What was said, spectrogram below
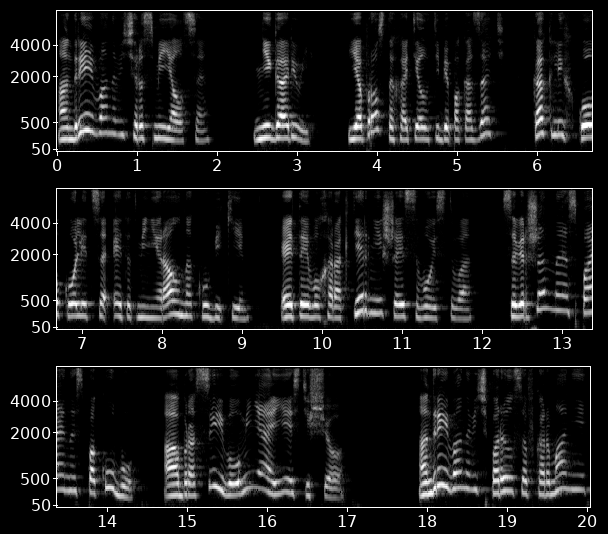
Андрей Иванович рассмеялся. «Не горюй. Я просто хотел тебе показать, как легко колется этот минерал на кубики. Это его характернейшее свойство. Совершенная спаянность по кубу, а образцы его у меня есть еще. Андрей Иванович порылся в кармане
